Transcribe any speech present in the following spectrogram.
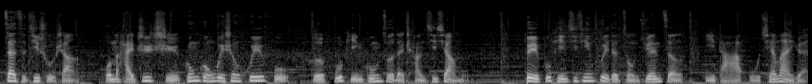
在此基础上，我们还支持公共卫生恢复和扶贫工作的长期项目，对扶贫基金会的总捐赠已达五千万元。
